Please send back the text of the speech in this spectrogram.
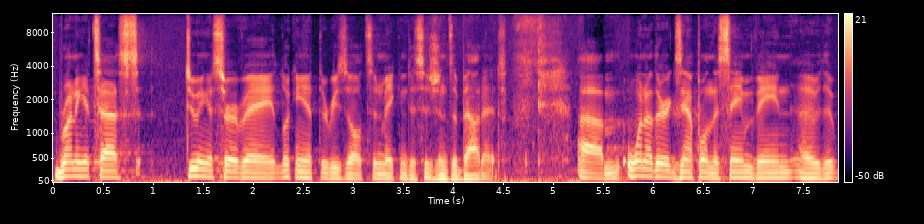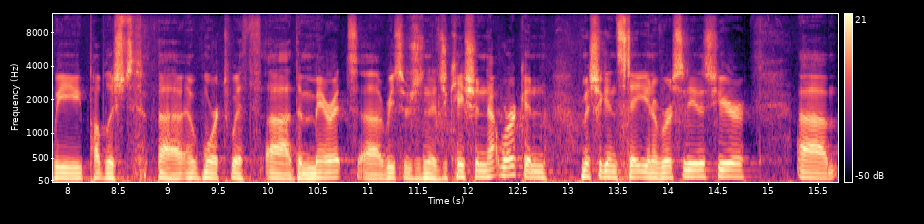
running a test, doing a survey, looking at the results, and making decisions about it. Um, one other example in the same vein uh, that we published uh, and worked with uh, the Merit uh, Research and Education Network and Michigan State University this year. Um,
